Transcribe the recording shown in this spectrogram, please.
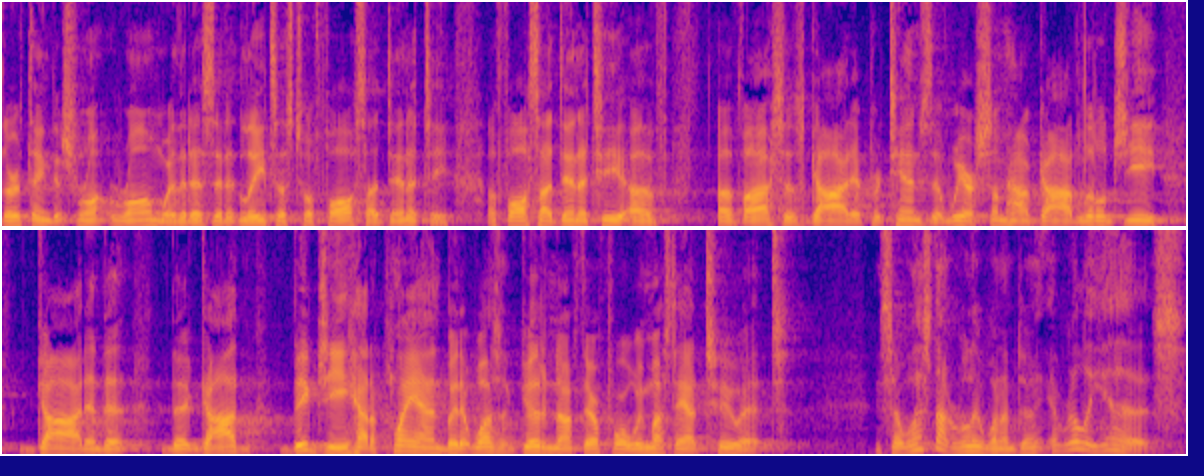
Third thing that's wrong, with it is that it leads us to a false identity, a false identity of, of us as God. It pretends that we are somehow God, little g God, and that, that God, big G, had a plan, but it wasn't good enough, therefore we must add to it. You say, well, that's not really what I'm doing. It really is.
